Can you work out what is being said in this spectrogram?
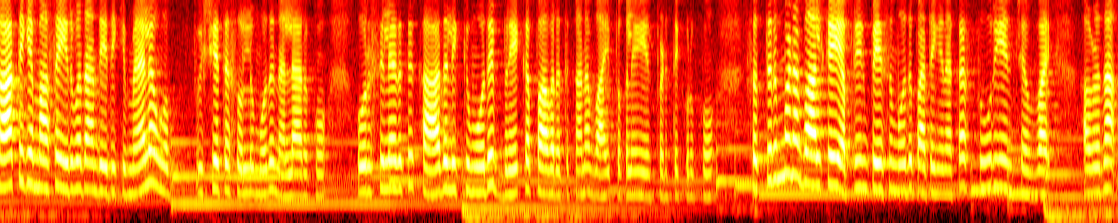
கார்த்திகை மாதம் இருபதாம் தேதிக்கு மேலே உங்கள் விஷயத்த சொல்லும்போது நல்லாயிருக்கும் ஒரு சிலருக்கு காதலிக்கும் போதே பிரேக்கப் ஆகிறதுக்கான வாய்ப்புகளையும் ஏற்படுத்தி கொடுக்கும். ஸோ திருமண வாழ்க்கை அப்படின்னு பேசும்போது பார்த்தீங்கன்னாக்கா சூரியன் செவ்வாய் அவ்வளோதான்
